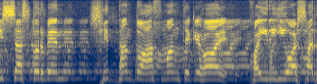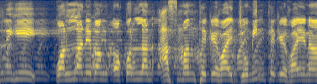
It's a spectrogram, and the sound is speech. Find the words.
বিশ্বাস করবেন, সিদ্ধান্ত আসমান থেকে হয় খয়রিহি ও সাররিহি কল্যাণ এবং অকল্যাণ আসমান থেকে হয়, জমিন থেকে হয় না।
